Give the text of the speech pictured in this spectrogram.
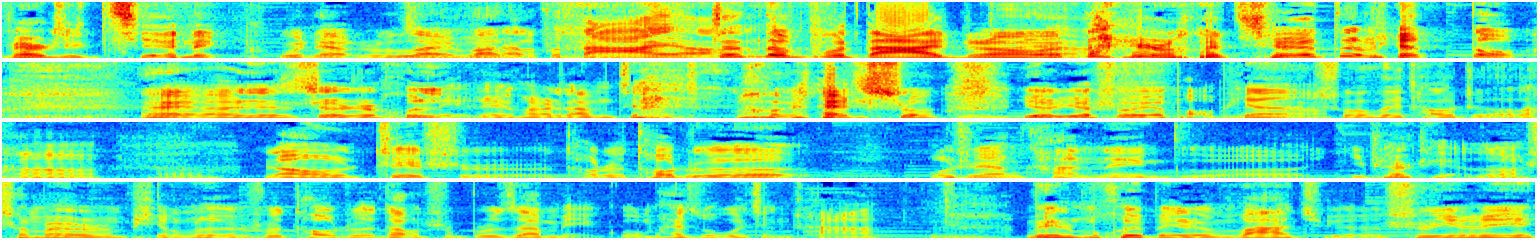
边去接那姑娘，什么乱七八糟，有点不搭呀，真的不搭，你知道吗？啊但是我觉得特别逗。哎，呃，这这是婚礼这一块儿，咱们接着往回来说，越越说越跑偏啊。说回陶喆吧，啊！嗯。然后这是陶喆，陶喆，我之前看那个一篇帖子，上面有人评论说，陶喆当时不是在美国吗？还做过警察，嗯为什么会被人挖掘？是因为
